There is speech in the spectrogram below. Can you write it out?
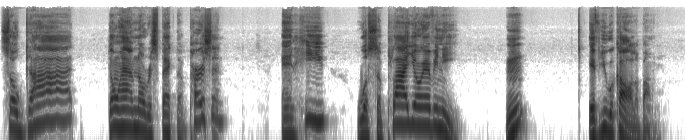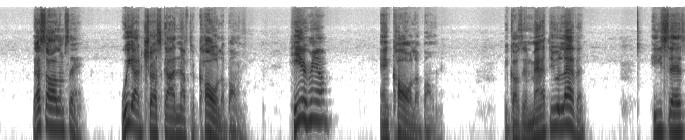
So God don't have no respect of person, and he will supply your every need. Hmm? If you would call upon him. That's all I'm saying. We got to trust God enough to call upon him. Hear him and call upon him. Because in Matthew 11, he says,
